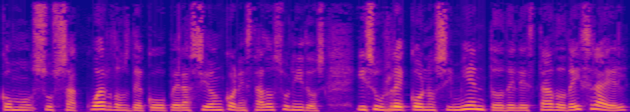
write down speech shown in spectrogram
como sus acuerdos de cooperación con Estados Unidos y su reconocimiento del Estado de Israel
